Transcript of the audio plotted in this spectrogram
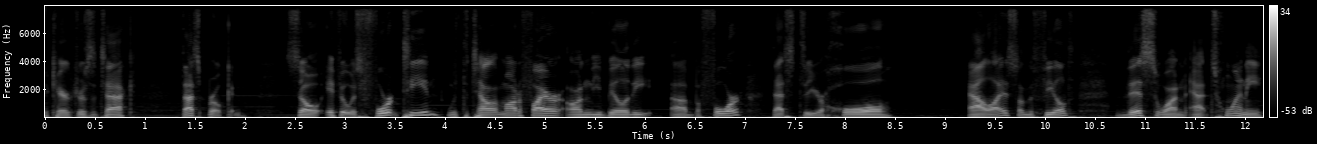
the character's attack, that's broken. So if it was 14 with the talent modifier on the ability uh, before, that's to your whole allies on the field. This one at 20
